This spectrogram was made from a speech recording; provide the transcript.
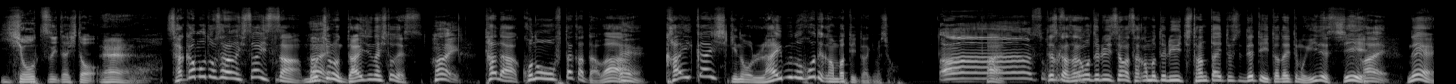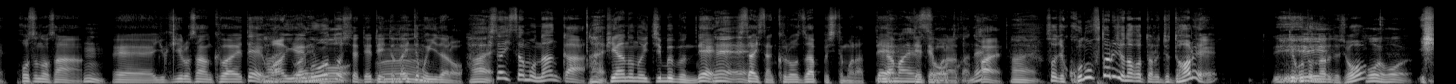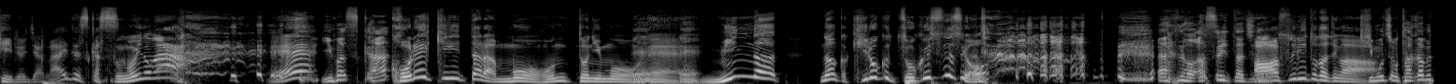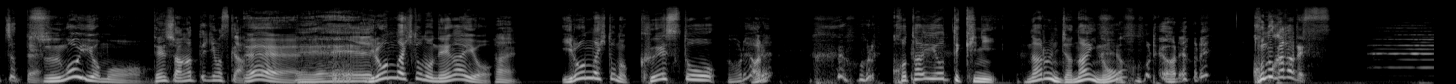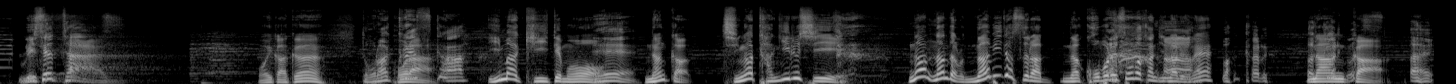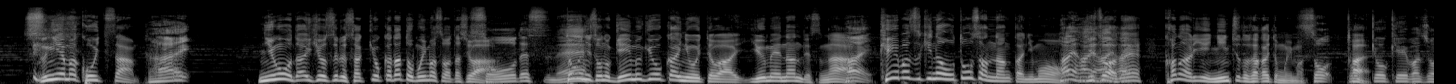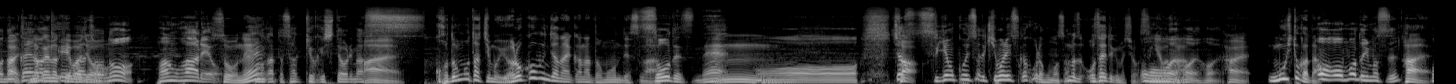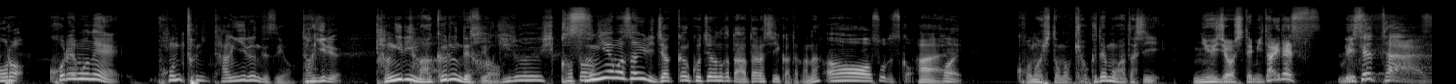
意表をついた人。ええ。坂本さん久石さんもちろん大事な人です、はい。ただこのお二方は、ええ。開会式のライブの方で頑張っていただきましょうああですから坂本龍一さんは坂本龍一単体として出ていただいてもいいですし、はい。ね細野さん、うん。えー幸宏さん加えてはい。YMO として出ていただいてもいいだろう、久石さんもなんかはい。ピアノの一部分でええ。久石さんクローズアップしてもらって出てもらう奏と。かね。そうじゃあこの二人じゃなかったらじゃあ誰？ってことになるでしょ、はいはい。るじゃないですかすごいのが。え？いますか？これ聞いたらもう本当にもうね、みんななんか記録続出ですよ あのアスリートたちのアスリートたちが。気持ちも高ぶっちゃって。すごいよもう。テンション上がっていきますか。ええ。えいろんな人の願いをはい。いろんな人のクエストをあれ あれ？答えようって気になるんじゃないの？あれあれ？あれ？この方です。リセッターズ。及川君ドラッグですか？今聞いてもえ。なんか血がたぎるしななんだろう涙すらなこぼれそうな感じになるよね。わかる。なんかはい。杉山浩一さん。はい日本を代表する作曲家だと思います私は。そうですね。特にそのゲーム業界においては有名なんですが、はい。競馬好きなお父さんなんかにもはいはいはいはい。実はねかなり認知度高いと思います。そう東京競馬場はい。中山競馬場。場のファンファーレをそうね。この方作曲しております。子供たちも喜ぶんじゃないかなと思うんですが。そうですね。じゃあ杉山浩一さんで決まりですかこれ本間さん。まず押さえておきましょうお杉山さん。はいはいはい。はい。もう一方。ああまだいます？はい。あら。これもね本当にたぎるんですよ。たぎるたぎりまくるんですよ杉山さんより若干こちらの方新しい方かなああそうですかはいはいこの人の曲でも私入場してみたいですリセッターズ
